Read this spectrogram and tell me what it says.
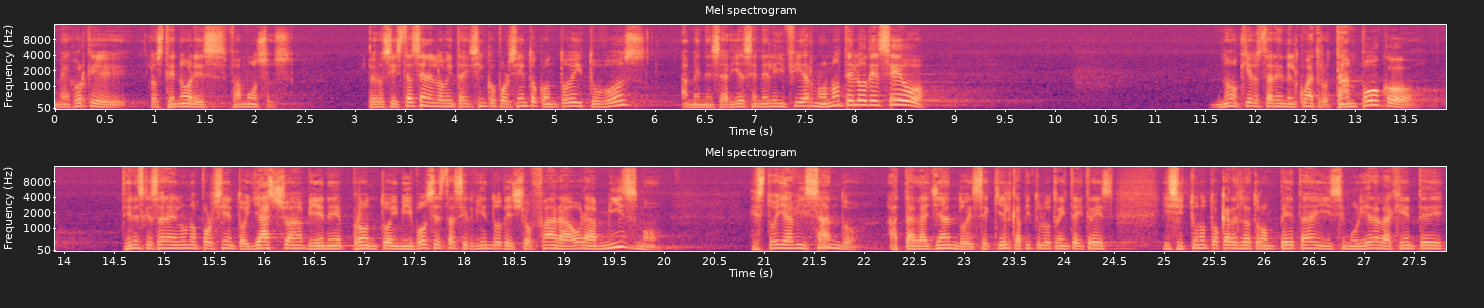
mejor que los tenores famosos. Pero si estás en el 95% con todo y tu voz, amenazarías en el infierno. No te lo deseo. No, quiero estar en el 4. Tampoco. Tienes que estar en el 1%. Yahshua viene pronto y mi voz está sirviendo de shofar ahora mismo. Estoy avisando, atalayando, Ezequiel capítulo 33. Y si tú no tocaras la trompeta y si muriera la gente,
